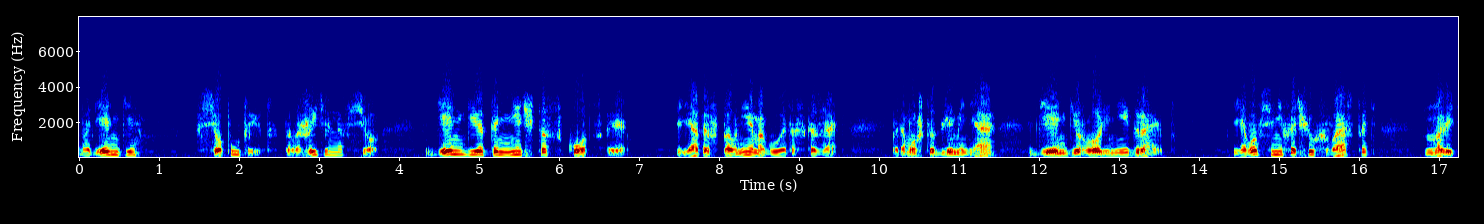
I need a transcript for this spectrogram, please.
Но деньги все путают, положительно все. Деньги — это нечто скотское. Я-то вполне могу это сказать, потому что для меня деньги роли не играют. Я вовсе не хочу хвастать, но ведь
